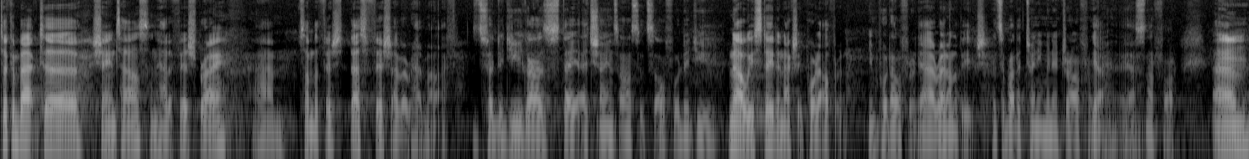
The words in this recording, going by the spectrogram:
Took them back to Shane's house and had a fish fry. Um, some of the fish, best fish I've ever had in my life. So did you guys stay at Shane's house itself, or did you No, we stayed in actually Port Alfred. in Port Alfred? Yeah, right on the beach. It's about a 20 minute drive from Yeah, there. yeah. It's not far. Um,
